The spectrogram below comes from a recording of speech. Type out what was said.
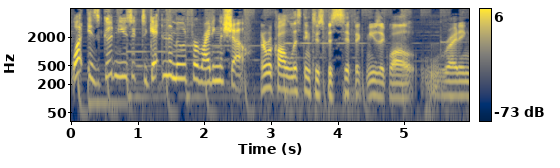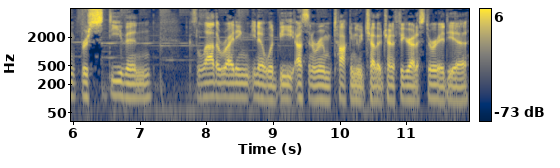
What is good music to get in the mood for writing the show? I don't recall listening to specific music while writing for Steven because a lot of the writing, you know, would be us in a room talking to each other, trying to figure out a story idea.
